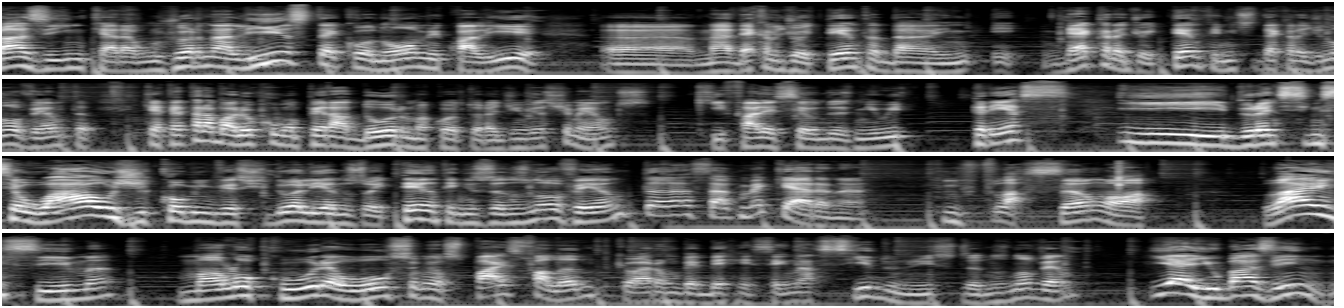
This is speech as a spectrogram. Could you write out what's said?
Bazin, que era um jornalista econômico ali uh, na década de 80, da, in, década de 80, início da década de 90, que até trabalhou como operador numa corretora de investimentos, que faleceu em 2003 e durante sim, seu auge como investidor ali anos 80, início dos anos 90, sabe como é que era, né? Inflação, ó, lá em cima, uma loucura. Eu ouço meus pais falando, porque eu era um bebê recém-nascido no início dos anos 90. E aí o Bazin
